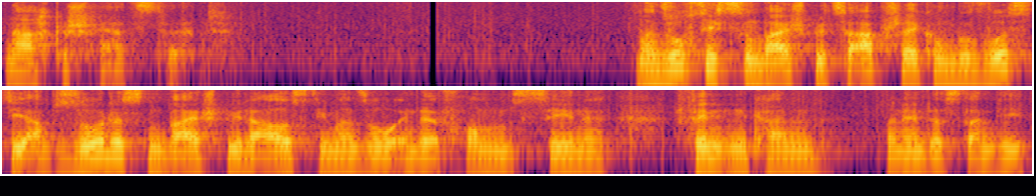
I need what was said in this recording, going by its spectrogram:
nachgeschwärzt wird. Man sucht sich zum Beispiel zur Abschreckung bewusst die absurdesten Beispiele aus, die man so in der frommen Szene finden kann. Man nennt das dann die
